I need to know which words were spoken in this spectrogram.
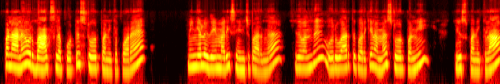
இப்போ நான் ஒரு பாக்ஸில் போட்டு ஸ்டோர் பண்ணிக்க போகிறேன் நீங்களும் இதே மாதிரி செஞ்சு பாருங்கள் இதை வந்து ஒரு வாரத்துக்கு வரைக்கும் நம்ம ஸ்டோர் பண்ணி யூஸ் பண்ணிக்கலாம்.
